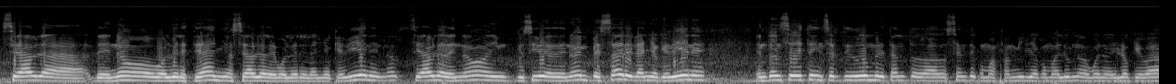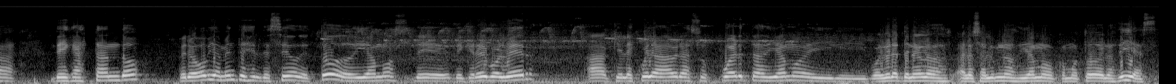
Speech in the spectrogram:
se habla de no volver este año, se habla de volver el año que viene, ¿no? se habla de no, inclusive de no empezar el año que viene. Entonces esta incertidumbre, tanto a docente como a familia, como a alumno, bueno, es lo que va desgastando, pero obviamente es el deseo de todo, digamos, de, querer volver a que la escuela abra sus puertas, digamos, y, volver a tener a los alumnos, digamos, como todos los días.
